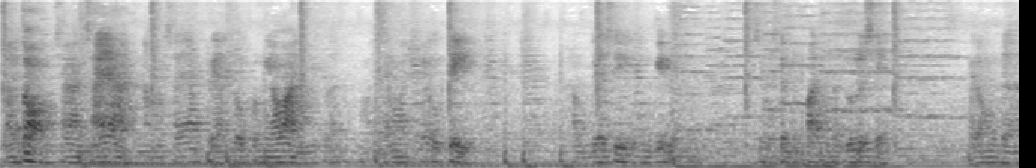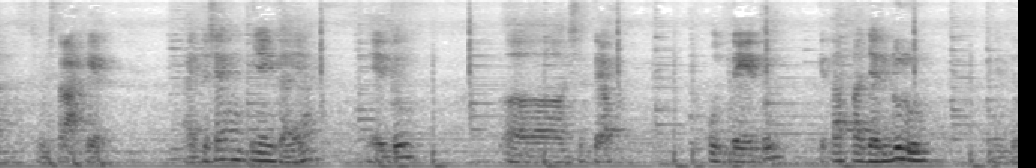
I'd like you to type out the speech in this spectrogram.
Contoh, misalkan saya, nama saya Prianto Kurniawan, gitu kan, saya mahasiswa UT. Alhamdulillah sih mungkin semester depan udah lulus ya, sekarang udah semester akhir. Nah itu saya mempunyai gaya, yaitu e, setiap UT itu kita pelajari dulu gitu.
